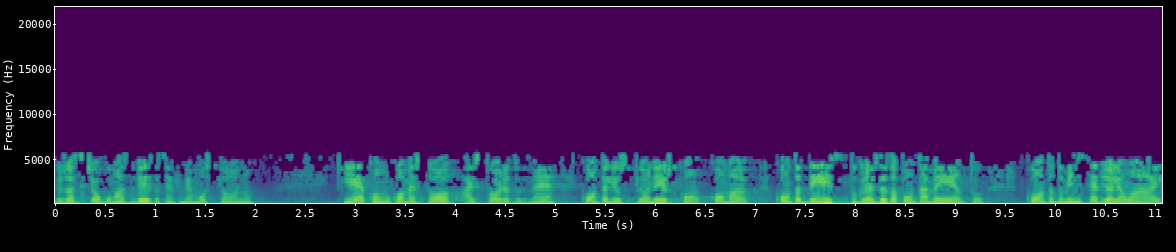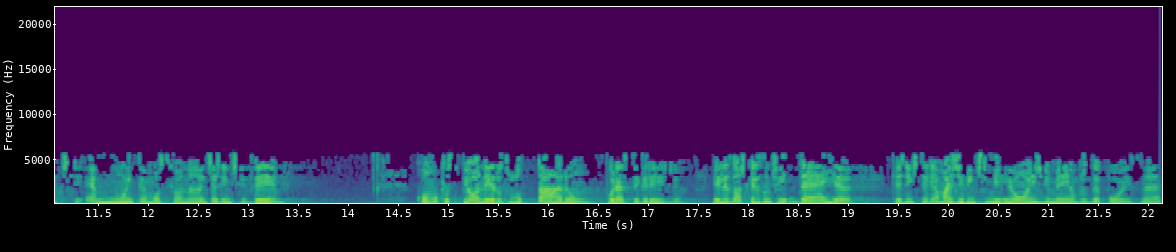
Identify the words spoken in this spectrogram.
Eu já assisti algumas vezes, eu sempre me emociono. Que é como começou a história, do, né? Conta ali os pioneiros, com, como, conta desde o grande desapontamento, conta do ministério de Ellen White. É muito emocionante a gente ver como que os pioneiros lutaram por essa igreja. Eles acham que eles não tinham ideia que a gente teria mais de 20 milhões de membros depois, né?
